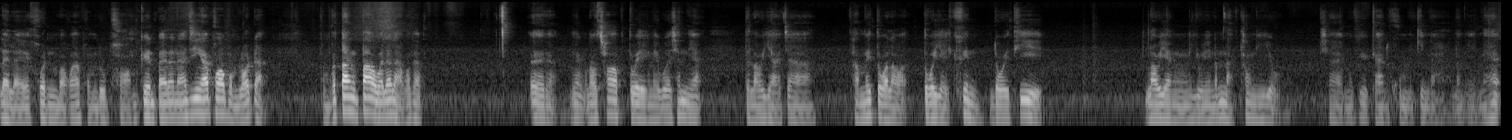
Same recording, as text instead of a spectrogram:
หลาย ๆ คนบอกว่าผมดูผอมเกินไปแล้วนะ จริงๆแล้วพอผมลดอะผมก็ตั้งเป้าไว้แล้วแหละว่าแบบ เออเนี่ยอย่างเราชอบตัวเองในเวอร์ชันเนี้ย แต่เราอยากจะทำให้ตัวเราอะตัวใหญ่ขึ้น โดยที่ เรายังอยู่ในน้ำหนักเท่านี้อยู่ ใช่ มันคือการคุมกินอาหารนั่นเองนะฮะ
